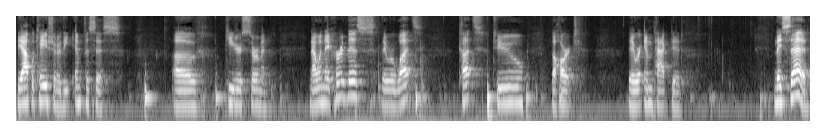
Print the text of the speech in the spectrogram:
The application or the emphasis of Peter's sermon. Now, when they heard this, they were what? Cut to the heart. They were impacted. And they said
